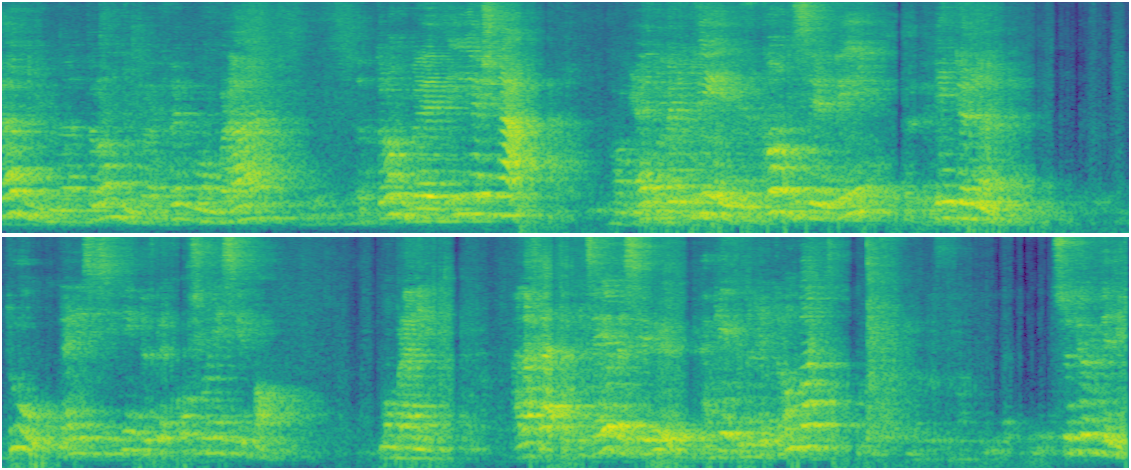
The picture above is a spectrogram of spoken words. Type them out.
فهم الترومب في الممبران tromberie échappe. Elle permet de conserver les teneurs. D'où la nécessité de faire fonctionner ces pans membraniques. À la fin, il la cellule à quelques de se devenir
